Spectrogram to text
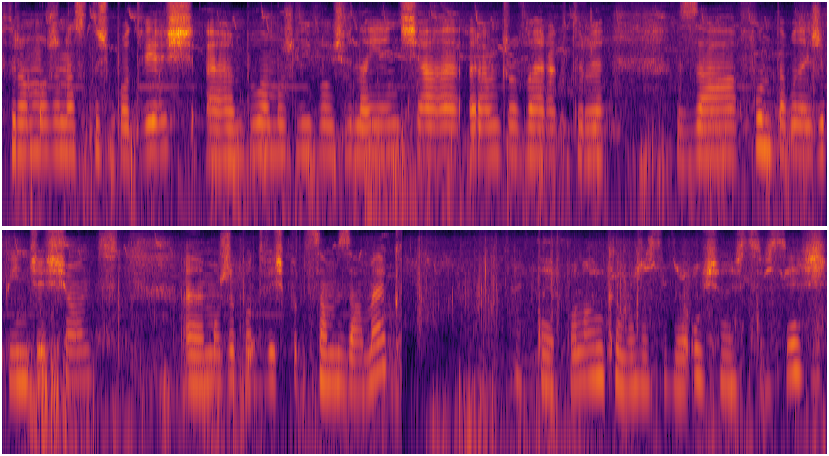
którą może nas ktoś podwieźć. E, Była możliwość wynajęcia Range Rovera, który za funta bodajże 50 e, może podwieźć pod sam zamek. Tutaj polankę, można sobie usiąść, coś zjeść.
